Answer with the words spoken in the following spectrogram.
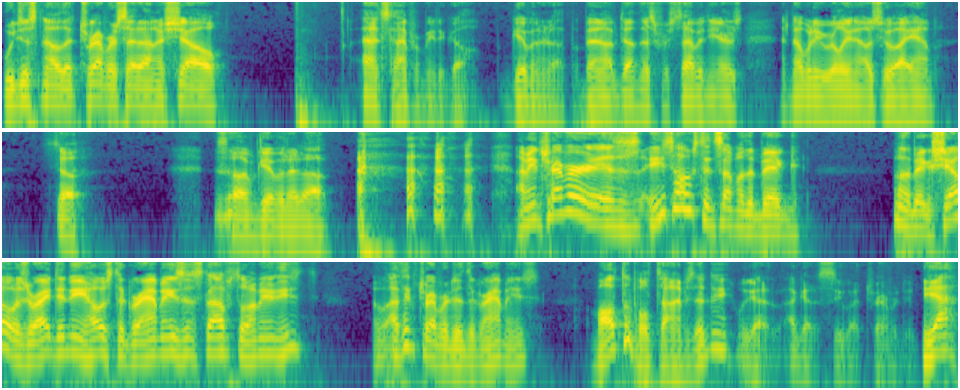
We just know that Trevor said on a show, ah, it's time for me to go. I'm giving it up. I've, been, I've done this for seven years, and nobody really knows who I am. So, so I'm giving it up. I mean, Trevor is, he's hosted some of the big one of the big shows, right? Didn't he host the Grammys and stuff? So I mean, he's. I think Trevor did the Grammys multiple times, didn't he? We got. I got to see what Trevor did. Yeah,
